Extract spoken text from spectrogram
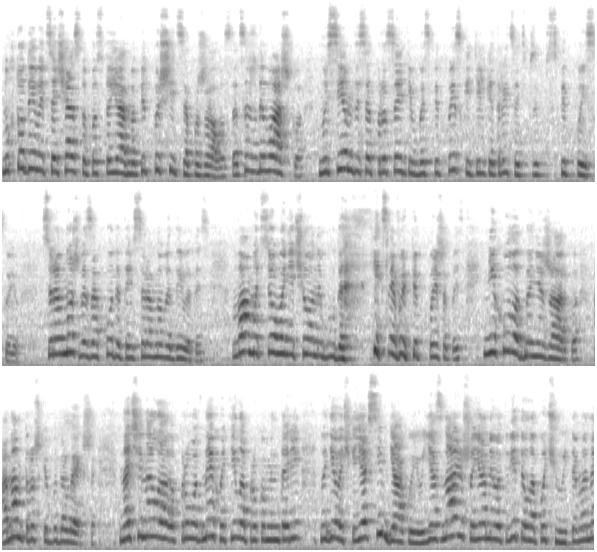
Ну, хто дивиться часто, постійно, підпишіться, пожалуйста. Це ж не важко. Ну, 70% без підписки, тільки 30% з підпискою. Все одно ж ви заходите і все одно ви дивитесь. Вам від цього нічого не буде, якщо ви підпишетесь. Ні холодно, ні жарко, а нам трошки буде легше. Начинала про одне, хотіла про коментарі. Ну, дівчатки, я всім дякую. Я знаю, що я не відповіла, почуйте мене.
